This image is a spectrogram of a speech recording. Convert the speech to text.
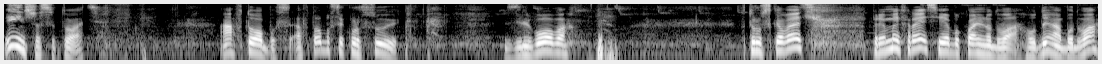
інша ситуація. Автобуси. Автобуси курсують зі Львова в Трускавець. Прямих рейсів є буквально два, один або два.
